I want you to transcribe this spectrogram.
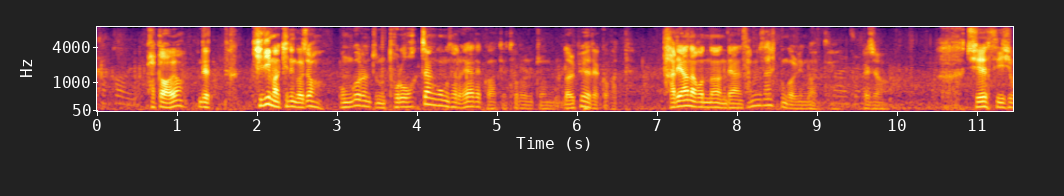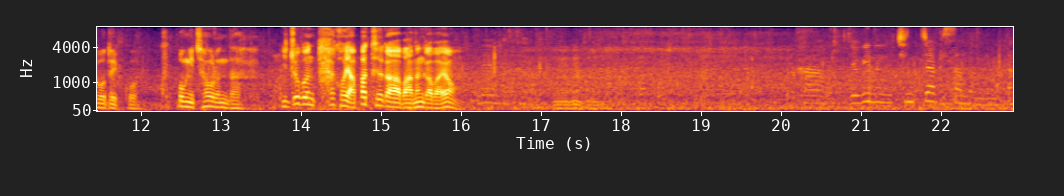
가까워요. 가까워요? 근데 길이 막히는 거죠? 몽골은 좀 도로 확장 공사를 해야 될 것 같아요. 도로를 좀 넓혀야 될 것 같아. 다리 하나 건너는데 한 3, 40분 걸린 것 같아요. 맞아요. 그죠? GS25도 있고 국뽕이 차오른다. 이쪽은 다 거의 아파트가 많은가 봐요. 네 맞습니다. 음, 다 여기는 진짜 비싼 동네입니다.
